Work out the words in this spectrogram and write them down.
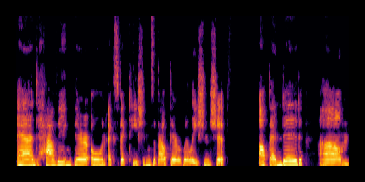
and having their own expectations about their relationships upended. Um,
